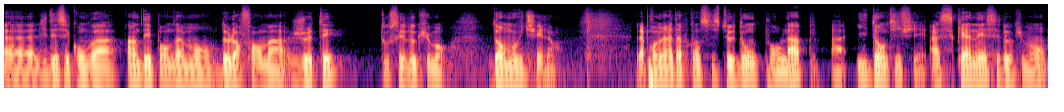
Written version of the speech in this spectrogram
Euh, l'idée, c'est qu'on va, indépendamment de leur format, jeter tous ces documents dans Movie Chainer. La première étape consiste donc pour l'app à identifier, à scanner ces documents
